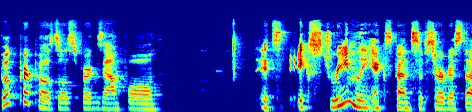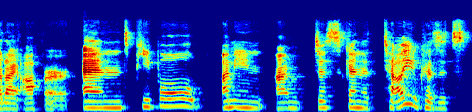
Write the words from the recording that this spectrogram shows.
book proposals for example it's extremely expensive service that i offer. And people i mean i'm just going to tell you because it's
